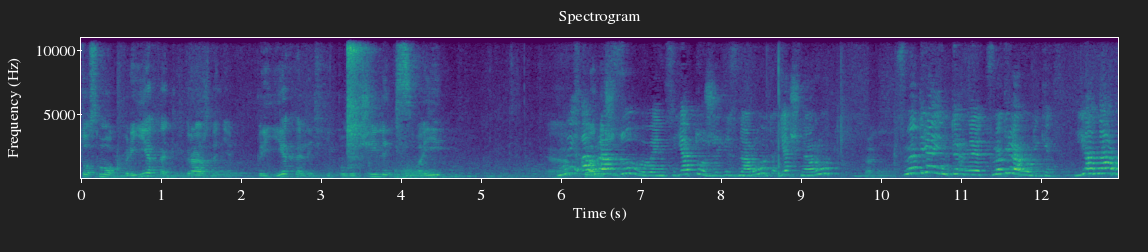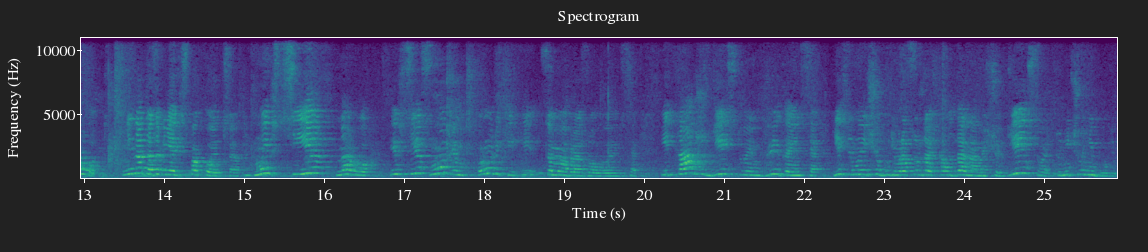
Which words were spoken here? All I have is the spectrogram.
кто смог приехать, граждане, приехали и получили свои э, Мы вкладыши. образовываемся, я тоже из народа, я ж народ. Смотря интернет, смотря ролики, я народ. Не надо за меня беспокоиться. Мы все народ. И все смотрим ролики и самообразовываемся. И также действуем, двигаемся. Если мы еще будем рассуждать, когда нам еще действовать, то ничего не будет.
